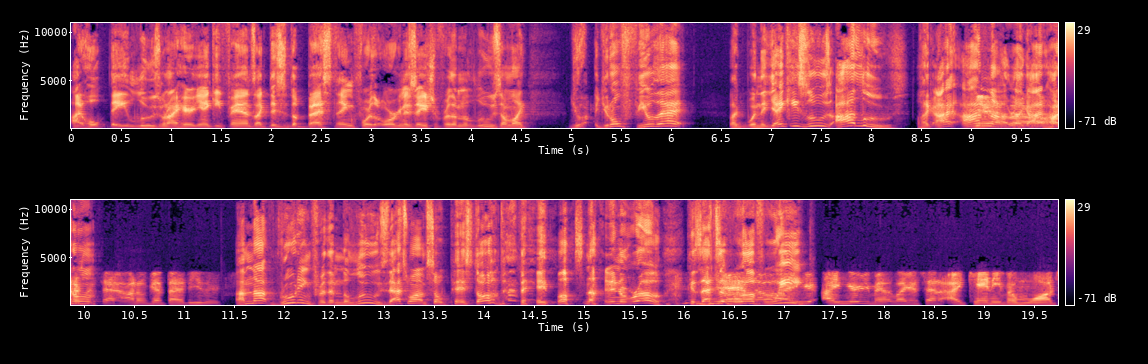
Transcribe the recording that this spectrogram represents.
I hope they lose. When I hear Yankee fans like, this is the best thing for the organization for them to lose. I'm like, you you don't feel that? Like when the Yankees lose, I lose. Like I I'm Yeah, not no, like I, I don't I don't get that either. I'm not rooting for them to lose. That's why I'm so pissed off that they lost nine in a row because that's Yeah, a rough no, I week. hear, I hear you, man. Like I said, I can't even watch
